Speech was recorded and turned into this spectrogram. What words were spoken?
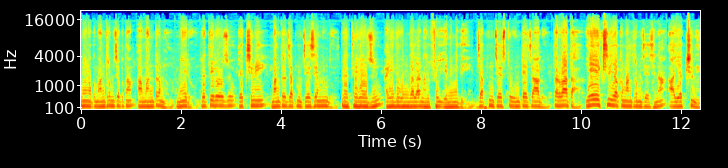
మేము ఒక మంత్రం చెబుతాం. ఆ మంత్రము మీరు ప్రతిరోజు యక్షిని మంత్ర జపం చేసే ముందు ప్రతిరోజు ఐదు వందల నలభై ఎనిమిది జపం చేస్తూ ఉంటే చాలు. తర్వాత ఏ యక్షిని యొక్క మంత్రం చేసినా ఆ యక్షిని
